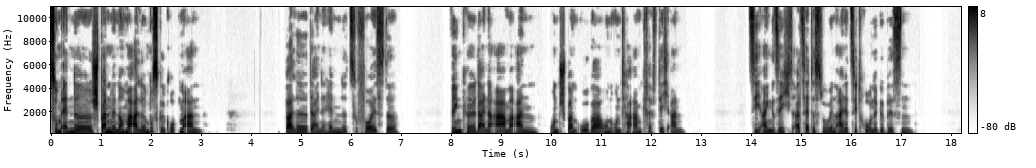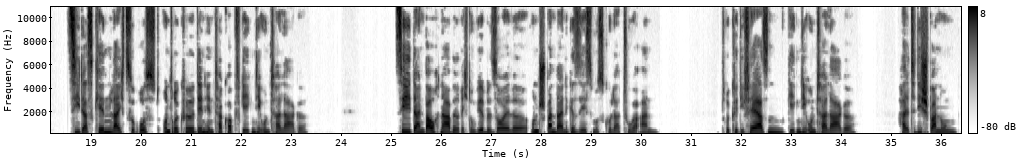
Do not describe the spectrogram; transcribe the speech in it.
Zum Ende spannen wir nochmal alle Muskelgruppen an. Balle deine Hände zu Fäuste, winkel deine Arme an und spann Ober- und Unterarm kräftig an. Zieh ein Gesicht, als hättest du in eine Zitrone gebissen. Zieh das Kinn leicht zur Brust und drücke den Hinterkopf gegen die Unterlage. Zieh dein Bauchnabel Richtung Wirbelsäule und spann deine Gesäßmuskulatur an. Drücke die Fersen gegen die Unterlage. Halte die Spannung.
